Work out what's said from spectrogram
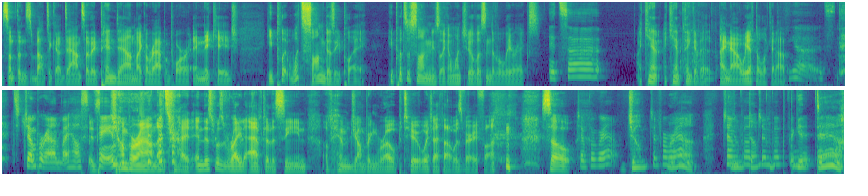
something's about to go down. So they pin down Michael Rapaport and Nick Cage. He play what song does he play? He puts a song and he's like, I want you to listen to the lyrics. It's uh I can't I can't think of it. I know we have to look it up. yeah, it's it's Jump Around my House of It's Pain. jump around. That's right. And this was right after the scene of him jumping rope too, which I thought was very fun. so Jump around. jump, Jump around. around. Jump up, jump up, and get down.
